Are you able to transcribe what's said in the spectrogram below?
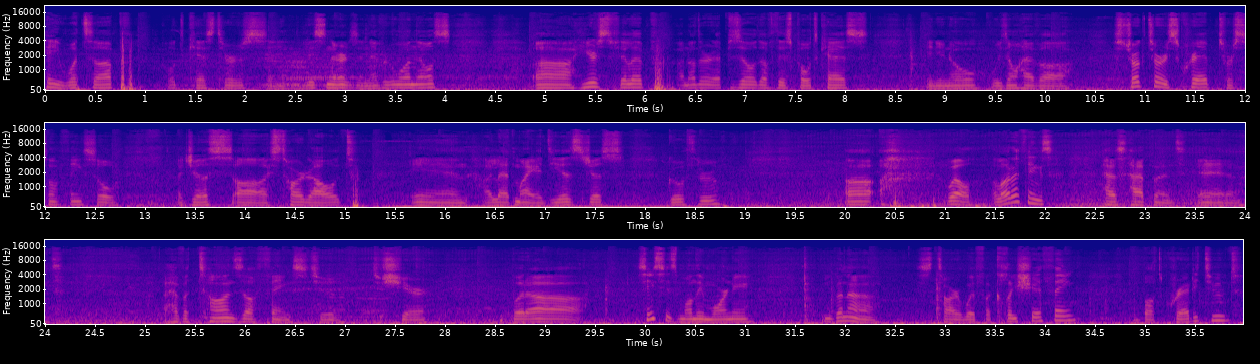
Hey, what's up, podcasters and listeners and everyone else? Uh, here's Philip, another episode of this podcast. And you know, we don't have a structure, script, or something, so I just uh, start out and I let my ideas just go through. Uh, well, a lot of things has happened, and I have a tons of things to to share. But uh, since it's Monday morning, I'm gonna start with a cliche thing about gratitude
